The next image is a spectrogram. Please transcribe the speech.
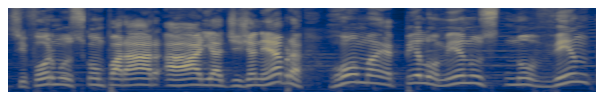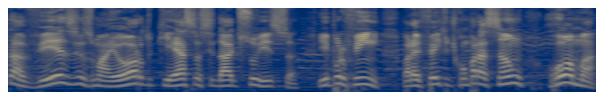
Se formos comparar a área de Genebra, Roma é pelo menos 90 vezes maior do que essa cidade suíça. E por fim, para efeito de comparação, Roma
